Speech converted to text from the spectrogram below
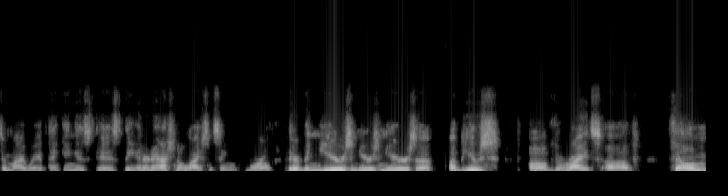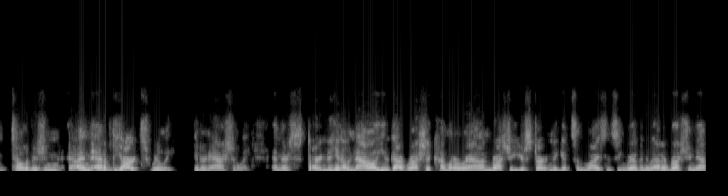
to my way of thinking is is the international licensing world. There have been years and years and years of abuse of the rights of film television and, and of the arts really internationally. And they're starting to, you know, now you've got Russia coming around. Russia, you're starting to get some licensing revenue out of Russia now.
